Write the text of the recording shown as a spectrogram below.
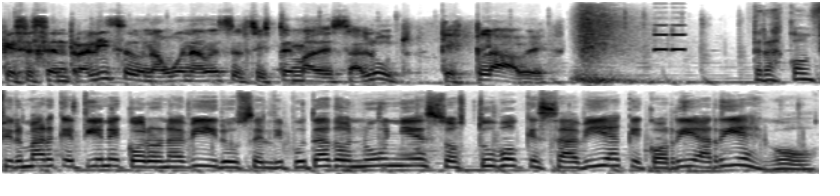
que se centralice de una buena vez el sistema de salud, que es clave. Tras confirmar que tiene coronavirus, el diputado Núñez sostuvo que sabía que corría riesgo.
